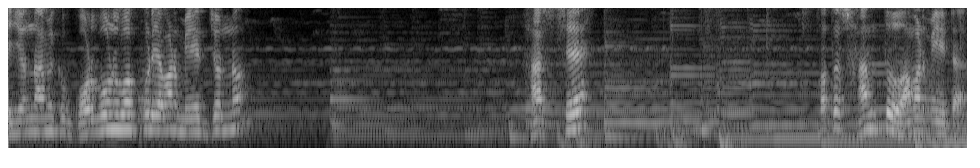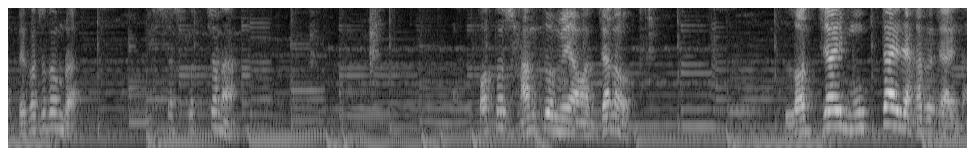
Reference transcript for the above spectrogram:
এই জন্য আমি খুব গর্ব অনুভব করি আমার মেয়ের জন্য। হাসছে। কত শান্ত আমার মেয়েটা, দেখেছ তোমরা? বিশ্বাস করছ না? কত শান্ত মেয়ে আমার, জানো? লজ্জায় মুখটাই দেখাতে চায় না।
